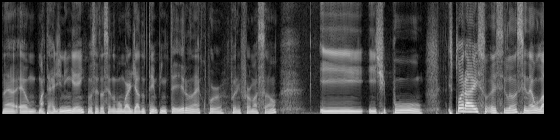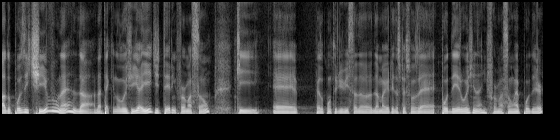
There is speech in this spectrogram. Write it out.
né? É uma terra de ninguém. Você está sendo bombardeado o tempo inteiro, né? Por, por informação e, e tipo explorar isso, esse lance, né? O lado positivo, né? Da, da tecnologia aí de ter informação que é pelo ponto de vista da, da maioria das pessoas, é poder hoje, né? Informação é poder.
